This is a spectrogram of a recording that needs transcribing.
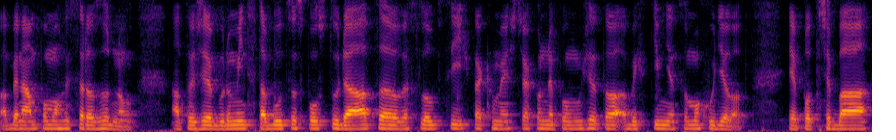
aby nám pomohli se rozhodnout. A to, že budu mít v tabulce spoustu dat eh, ve sloupcích, tak mi ještě jako nepomůže to, abych s tím něco mohl udělat. Je potřeba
